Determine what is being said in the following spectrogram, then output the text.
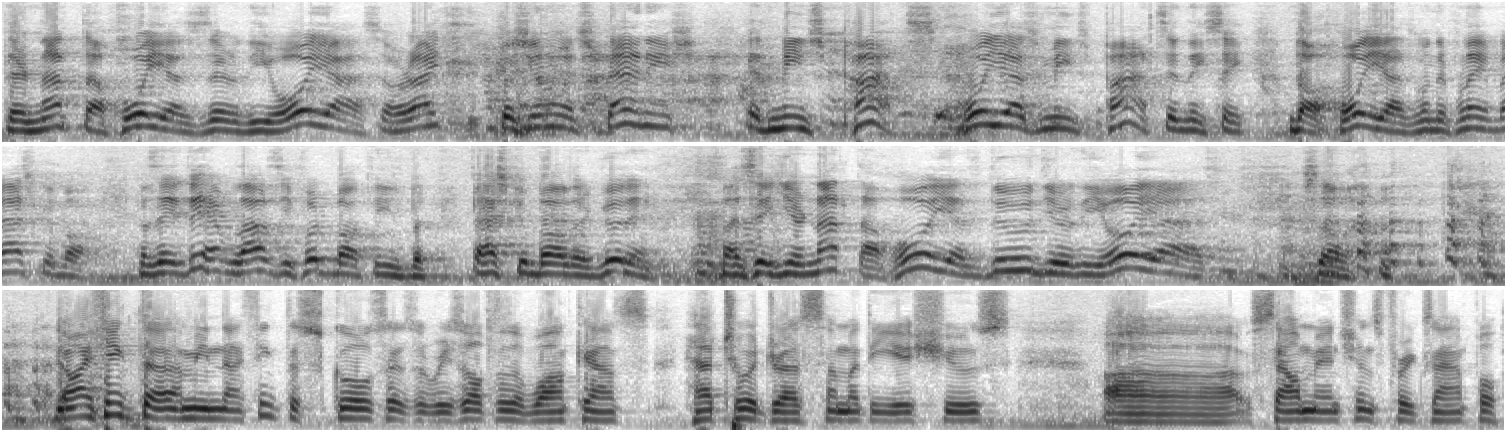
they're not the Hoyas, they're the Oyas, all right? Because you know, in Spanish, it means pots. Hoyas means pots, and they say the Hoyas when they're playing basketball. Because they, they have lousy football teams, but basketball they're good in. But I say, you're not the Hoyas, dude, you're the Oyas. So, No, I think the, I mean, I think the schools, as a result of the walkouts, had to address some of the issues. Uh, Sal mentions, for example,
